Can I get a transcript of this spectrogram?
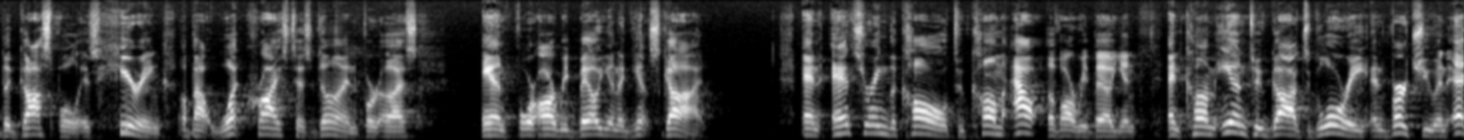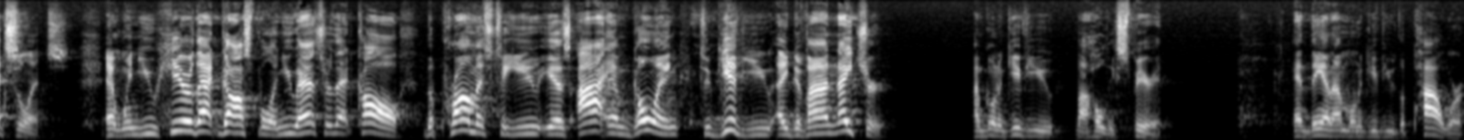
the gospel is hearing about what Christ has done for us and for our rebellion against God, and answering the call to come out of our rebellion and come into God's glory and virtue and excellence. And when you hear that gospel and you answer that call, the promise to you is I am going to give you a divine nature. I'm going to give you my Holy Spirit. And then I'm going to give you the power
